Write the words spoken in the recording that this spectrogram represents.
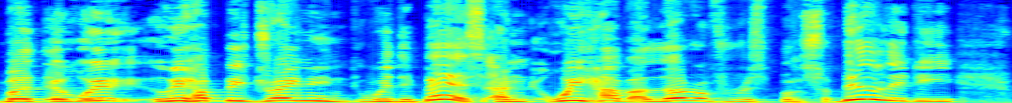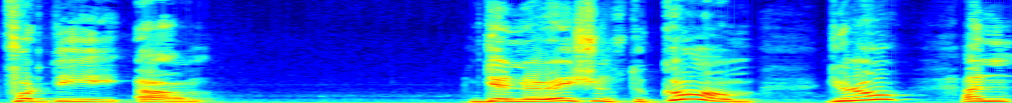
But we, we have been training with the best, and we have a lot of responsibility for the um, generations to come, you know? And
